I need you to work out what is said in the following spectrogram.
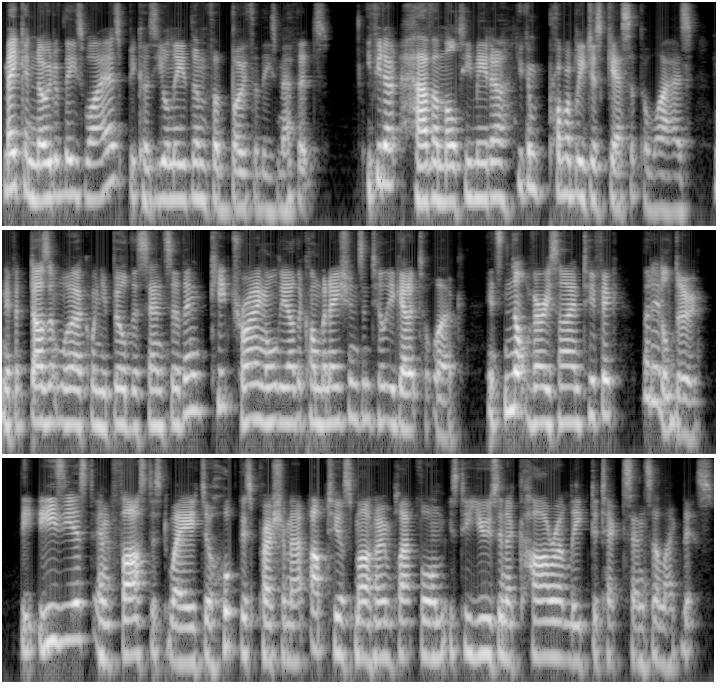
Make a note of these wires because you'll need them for both of these methods. If you don't have a multimeter, you can probably just guess at the wires, and if it doesn't work when you build the sensor, then keep trying all the other combinations until you get it to work. It's not very scientific, but it'll do. The easiest and fastest way to hook this pressure mat up to your smart home platform is to use an Aqara leak detect sensor like this.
